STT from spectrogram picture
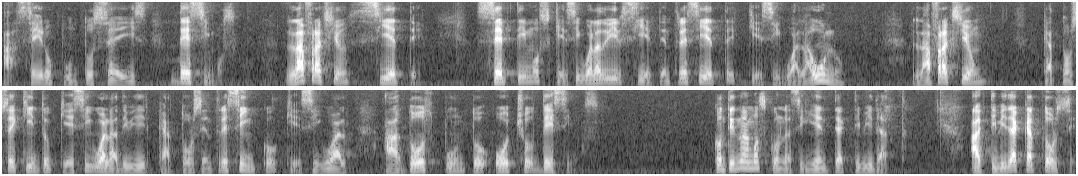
a 0.6 décimos. La fracción 7 séptimos, que es igual a dividir 7 entre 7, que es igual a 1. La fracción 14 quinto, que es igual a dividir 14 entre 5, que es igual a 2.8 décimos. Continuemos con la siguiente actividad. Actividad 14.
